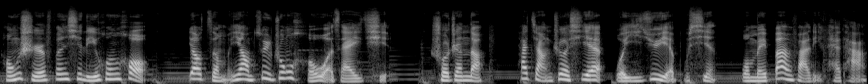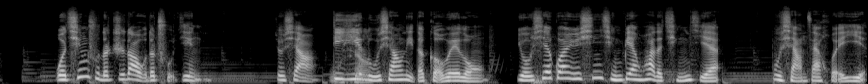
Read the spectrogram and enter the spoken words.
同时分析离婚后要怎么样最终和我在一起。说真的，他讲这些我一句也不信，我没办法离开他。我清楚的知道我的处境，就像《第一炉香》里的葛威龙，有些关于心情变化的情节，不想再回忆。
